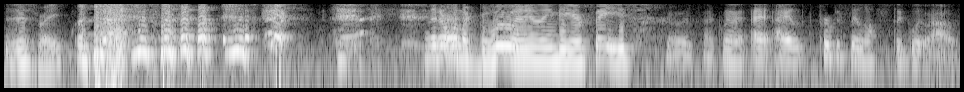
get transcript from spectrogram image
Is this right? they don't want to glue anything to your face. No, it's not glue. I, I purposely left the glue out.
